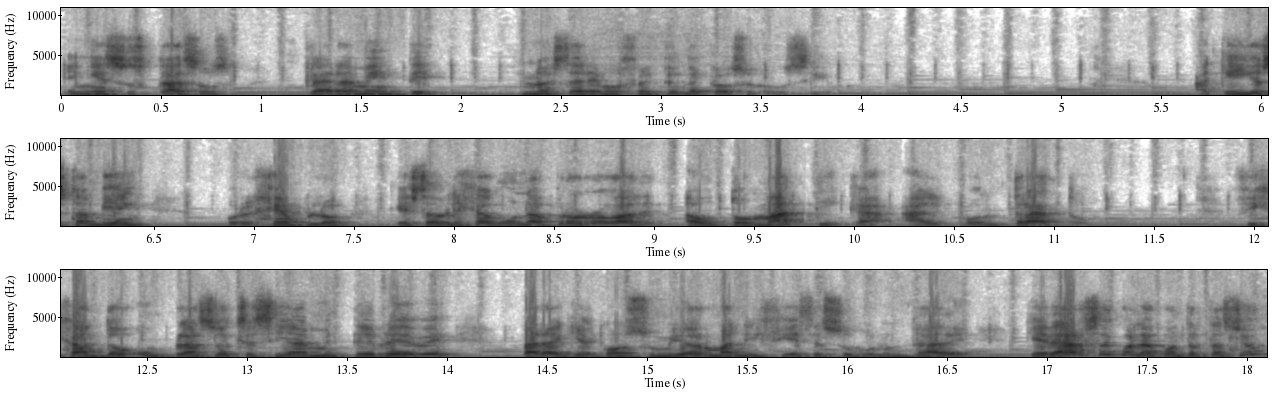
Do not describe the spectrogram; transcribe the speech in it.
En esos casos, claramente, no estaremos frente a una cláusula abusiva. Aquellos también, por ejemplo, que establezcan una prórroga automática al contrato, fijando un plazo excesivamente breve para que el consumidor manifieste su voluntad de quedarse con la contratación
